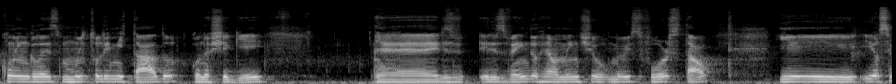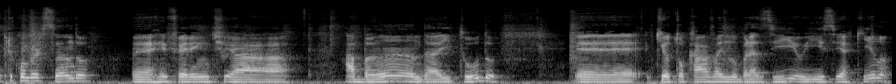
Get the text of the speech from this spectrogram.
com inglês muito limitado, quando eu cheguei, é, eles, eles vendo realmente o meu esforço tal. E, e eu sempre conversando é, referente a, a banda e tudo, é, que eu tocava no Brasil e isso e aquilo,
